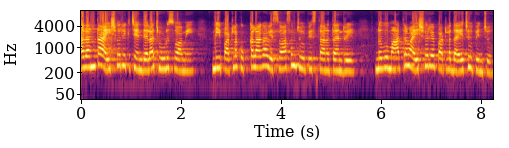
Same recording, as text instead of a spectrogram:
అదంతా ఐశ్వర్యకి చెందేలా చూడు స్వామి. నీ పట్ల కుక్కలాగా విశ్వాసం చూపిస్తాను తండ్రి. నువ్వు మాత్రం ఐశ్వర్య పట్ల దయ చూపించు.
